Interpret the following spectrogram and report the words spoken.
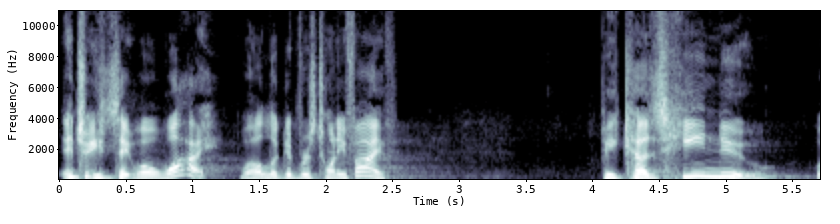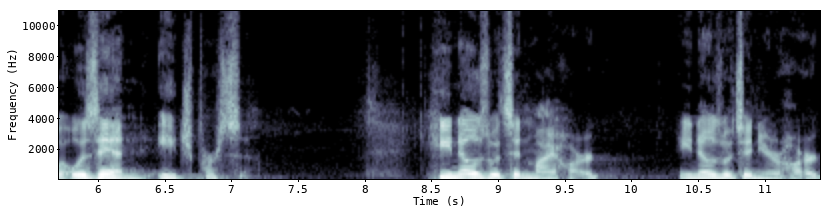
Interesting. You say, well, why? Well, look at verse 25. Because he knew what was in each person. He knows what's in my heart. He knows what's in your heart.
